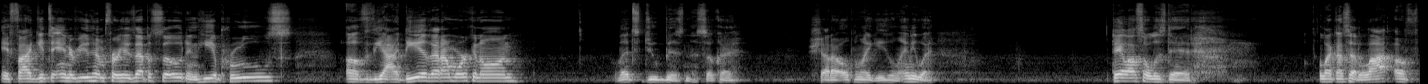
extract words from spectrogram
if I get to interview him for his episode and he approves of the idea that I'm working on, let's do business, okay? Shout out Open Mike Eagle. Anyway, De La Soul is dead. Like I said, a lot of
